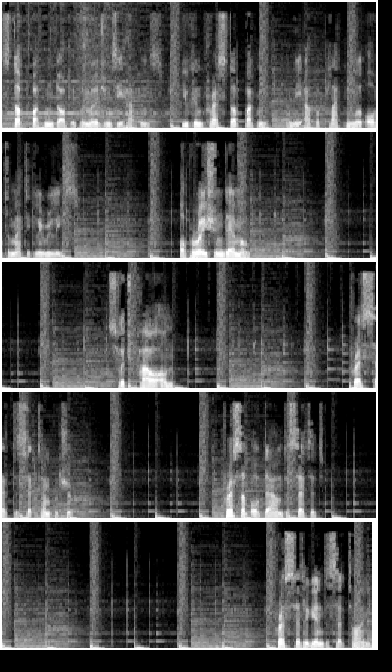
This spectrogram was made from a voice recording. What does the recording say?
Stop button. Dot If emergency happens, you can press stop button and the upper platen will automatically release. Operation demo. Switch power on. Press set to set temperature. Press up or down to set it. Press set again to set time.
